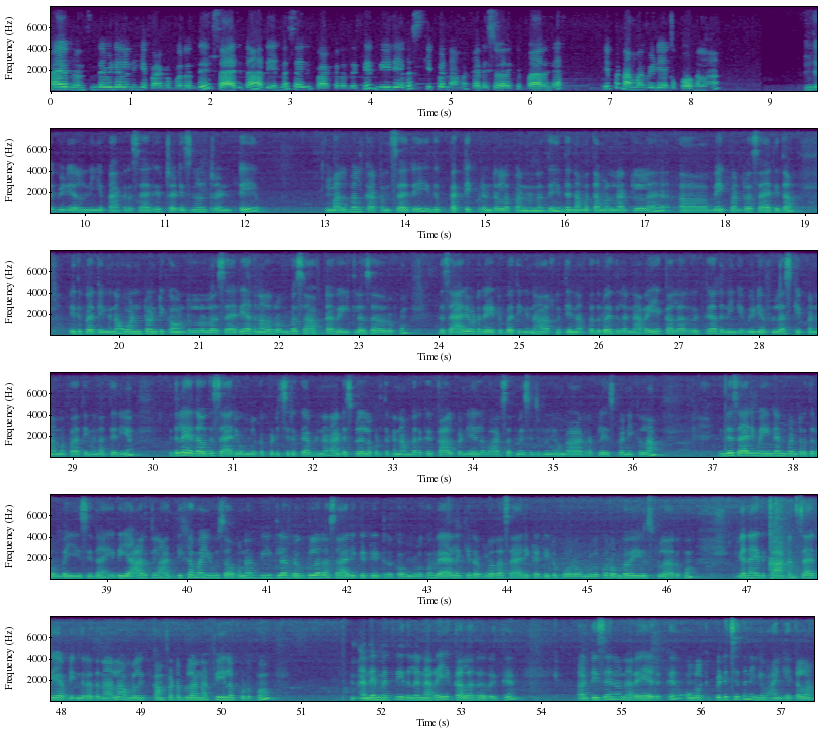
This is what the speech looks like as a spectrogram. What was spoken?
Hi friends இந்த வீடியோவில் நீங்கள் பார்க்க போகிறது சாரி தான். அது என்ன சாரி பார்க்குறதுக்கு வீடியோவை ஸ்கிப் பண்ணாமல் கடைசி வரைக்கும் பாருங்கள் இப்போ நம்ம வீடியோக்கு போகலாம். இந்த வீடியோவில் நீங்கள் பார்க்குற sari traditional trendy malmal cotton sari இது பத்தி பிரிண்டில் பண்ணினது. இது நம்ம தமிழ்நாட்டில் மேக் பண்ணுற சாரீ தான். இது பார்த்திங்கன்னா ஒன் டுவெண்ட்டி கவுண்டரில் உள்ள சாரீ அதனால் ரொம்ப சாஃப்டாக வெயிட்லெஸ்ஸாக இருக்கும். இந்த சாரியோட ரேட்டு பார்த்திங்கன்னா அறநூற்றி நாற்பது ரூபா இதில் நிறைய கலர் இருக்குது அதை நீங்கள் வீடியோ ஃபுல்லாக ஸ்கிப் பண்ணாமல் பார்த்தீங்கன்னா தெரியும். இதில் ஏதாவது சாரீ உங்களுக்கு பிடிச்சிருக்கு அப்படின்னா நான் டிஸ்பிளேயில் கொடுத்துருக்க நம்பருக்கு கால் பண்ணி இல்லை வாட்ஸ்அப் மெசேஜ் பண்ணி உங்கள் ஆர்டரை ப்ளேஸ் பண்ணிக்கலாம். இந்த சாரீ மெயின்டைன் பண்ணுறது ரொம்ப ஈஸி தான். இது யாருக்கெல்லாம் அதிகமாக யூஸ் ஆகும்னா வீட்டில் ரெகுலராக சாரீ கட்டிகிட்டு இருக்கவங்களுக்கும் வேலைக்கு ரெகுலராக சாரீ கட்டிட்டு போகிறவங்களுக்கும் ரொம்பவே யூஸ்ஃபுல்லாக இருக்கும். ஏன்னா இது காட்டன் சாரீ அப்படிங்கிறதுனால அவங்களுக்கு கம்ஃபர்டபுளான ஃபீலை கொடுக்கும். அதே மாதிரி இதில் நிறைய கலர் இருக்குது டிசைனும் நிறைய இருக்குது உங்களுக்கு பிடிச்சதை நீங்கள் வாங்கிக்கலாம்.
